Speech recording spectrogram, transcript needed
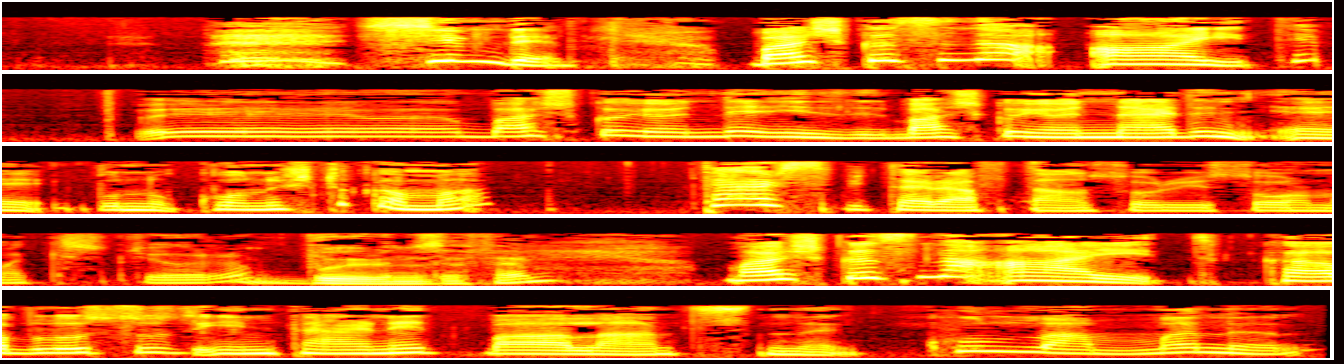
Şimdi başkasına ait hep e, başka yönden izledik. Başka yönlerden e, bunu konuştuk ama ters bir taraftan soruyu sormak istiyorum. Buyurunuz efendim. Başkasına ait kablosuz internet bağlantısını kullanmanın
